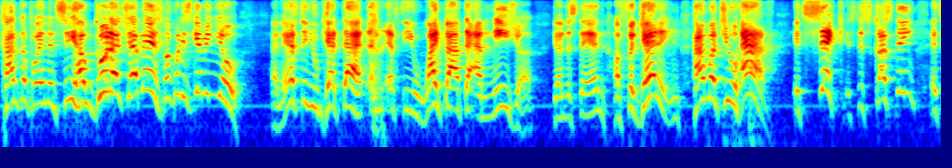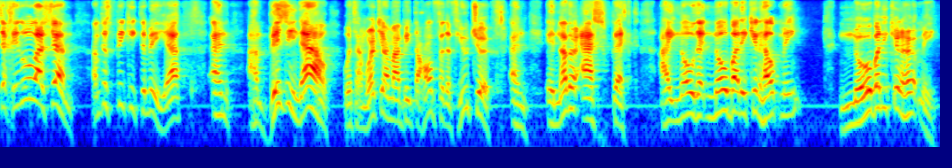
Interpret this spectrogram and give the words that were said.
Contemplate and see how good Hashem is. Look what He's giving you. And after you get that, after you wipe out the amnesia, you understand, of forgetting how much you have. It's sick. It's disgusting. It's a chilul Hashem. I'm just speaking to me, yeah? And I'm busy now with, I'm working on my bitahon for the future. And another aspect, I know that nobody can help me. Nobody can hurt me.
